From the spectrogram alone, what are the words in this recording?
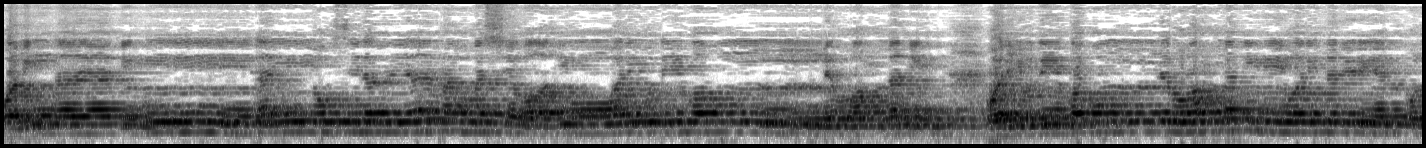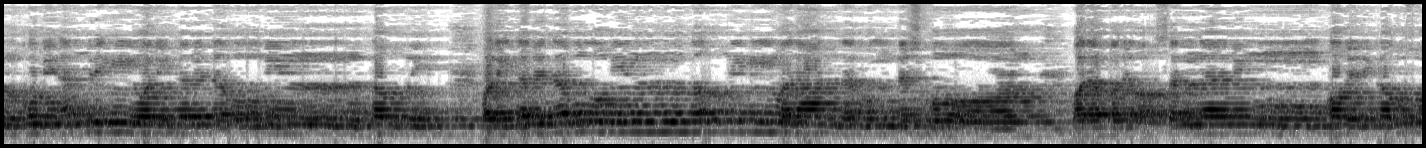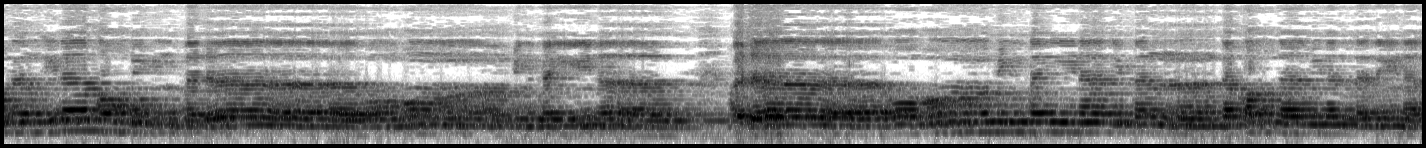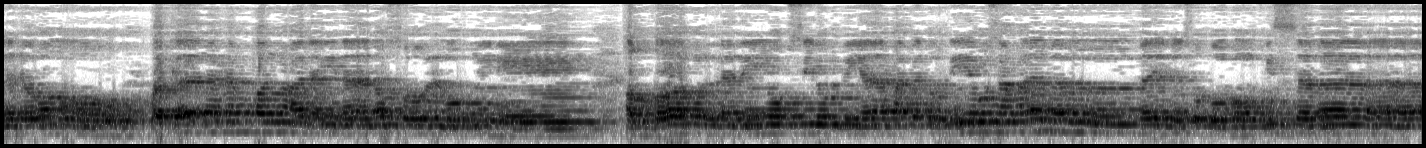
ومن آياته أن يرسل الرياح مبشرات وليذيقهم من رحمته وليذيقكم من رحمته ولتجري الفلك بأمره ولتبتغوا من فضله ولتبتغوا من فضله ولعلكم تشكرون. ولقد أرسلنا من قبلك رسلا إلى قومهم فجاءوهم بالبينات. فجاءوهم بالبينات فانتقمنا من الذين أجرموا وكان حقا علينا نصر المؤمنين. الله الذي يرسل الرياح فتثير سحابا فيبسطه في السماء.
